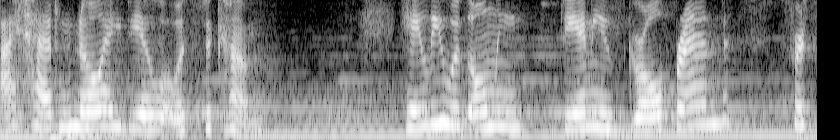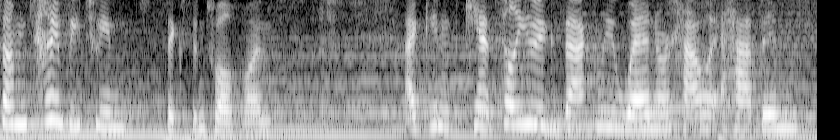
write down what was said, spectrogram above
I had no idea what was to come. Hayley was only Danny's girlfriend for some time between 6 and 12 months. I can, can't tell you exactly when or how it happened,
